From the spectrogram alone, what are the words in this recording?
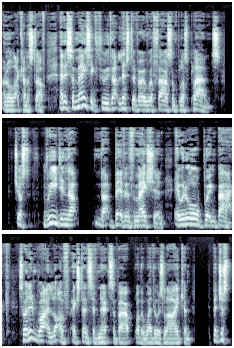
and all that kind of stuff. And it's amazing through that list of over a thousand plus plants, just reading that that bit of information, it would all bring back. So I didn't write a lot of extensive notes about what the weather was like, and but just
